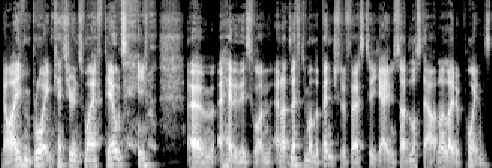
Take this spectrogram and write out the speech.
You know, I even brought Nketiah into my FPL team um, ahead of this one, and I'd left him on the bench for the first two games, so I'd lost out on a load of points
